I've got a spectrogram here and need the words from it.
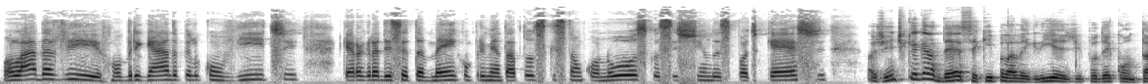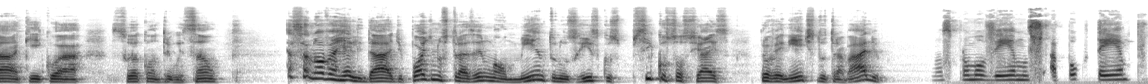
Olá, Davi. Obrigada pelo convite. Quero agradecer também, cumprimentar todos que estão conosco assistindo esse podcast. A gente que agradece aqui pela alegria de poder contar aqui com a sua contribuição. Essa nova realidade pode nos trazer um aumento nos riscos psicossociais provenientes do trabalho? Nós promovemos há pouco tempo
